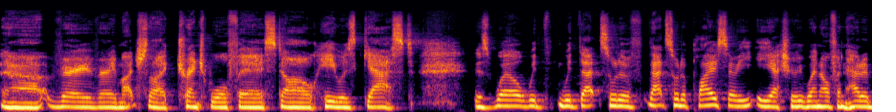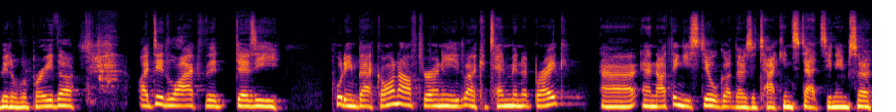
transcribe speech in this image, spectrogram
uh, very very much like trench warfare style. He was gassed as well with with that sort of that sort of play. So he, he actually went off and had a bit of a breather. I did like that Desi put him back on after only like a 10 minute break. Uh, and I think he's still got those attacking stats in him. So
